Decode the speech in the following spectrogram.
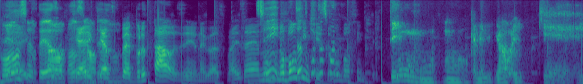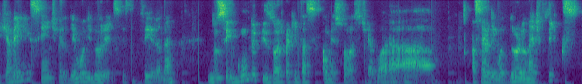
Com É, certeza, com que, é, certeza. que é, é brutal, assim, o negócio. Mas é no, Sim, no bom sentido, no bom sentido. Tem um, um que é bem legal aí, que é já bem recente, que é o Demolidor aí de sexta-feira, né? No segundo episódio, pra quem tá, começou a assistir agora a, a série Demolidor no Netflix,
